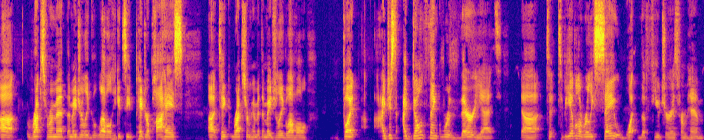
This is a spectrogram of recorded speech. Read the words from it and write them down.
uh, reps from him at the major league level. He could see Pedro Pagés uh, take reps from him at the major league level. But I just I don't think we're there yet uh, to to be able to really say what the future is from him.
